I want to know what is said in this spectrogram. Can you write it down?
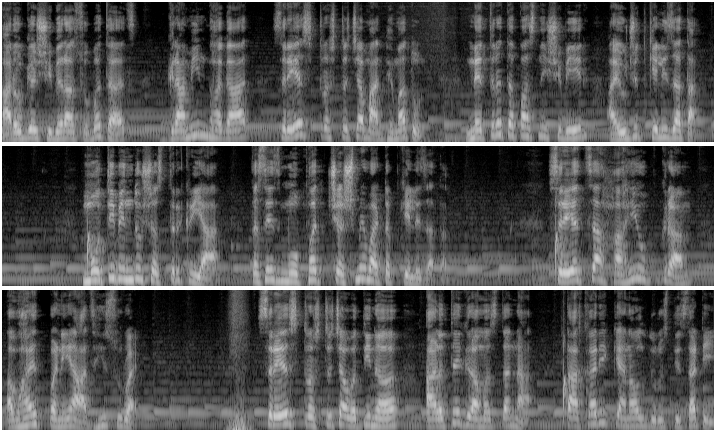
आरोग्य शिबिरासोबतच ग्रामीण भागात श्रेयस ट्रस्टच्या माध्यमातून नेत्र तपासणी शिबिर आयोजित केली जातात. मोतीबिंदू शस्त्रक्रिया तसेच मोफत चष्मे वाटप केले जातात. श्रेयसचा हाही उपक्रम अवाहतपणे आजही सुरू आहे. श्रेयस ट्रस्टच्या वतीनं आळते ग्रामस्थांना ताकारी कॅनॉल दुरुस्तीसाठी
